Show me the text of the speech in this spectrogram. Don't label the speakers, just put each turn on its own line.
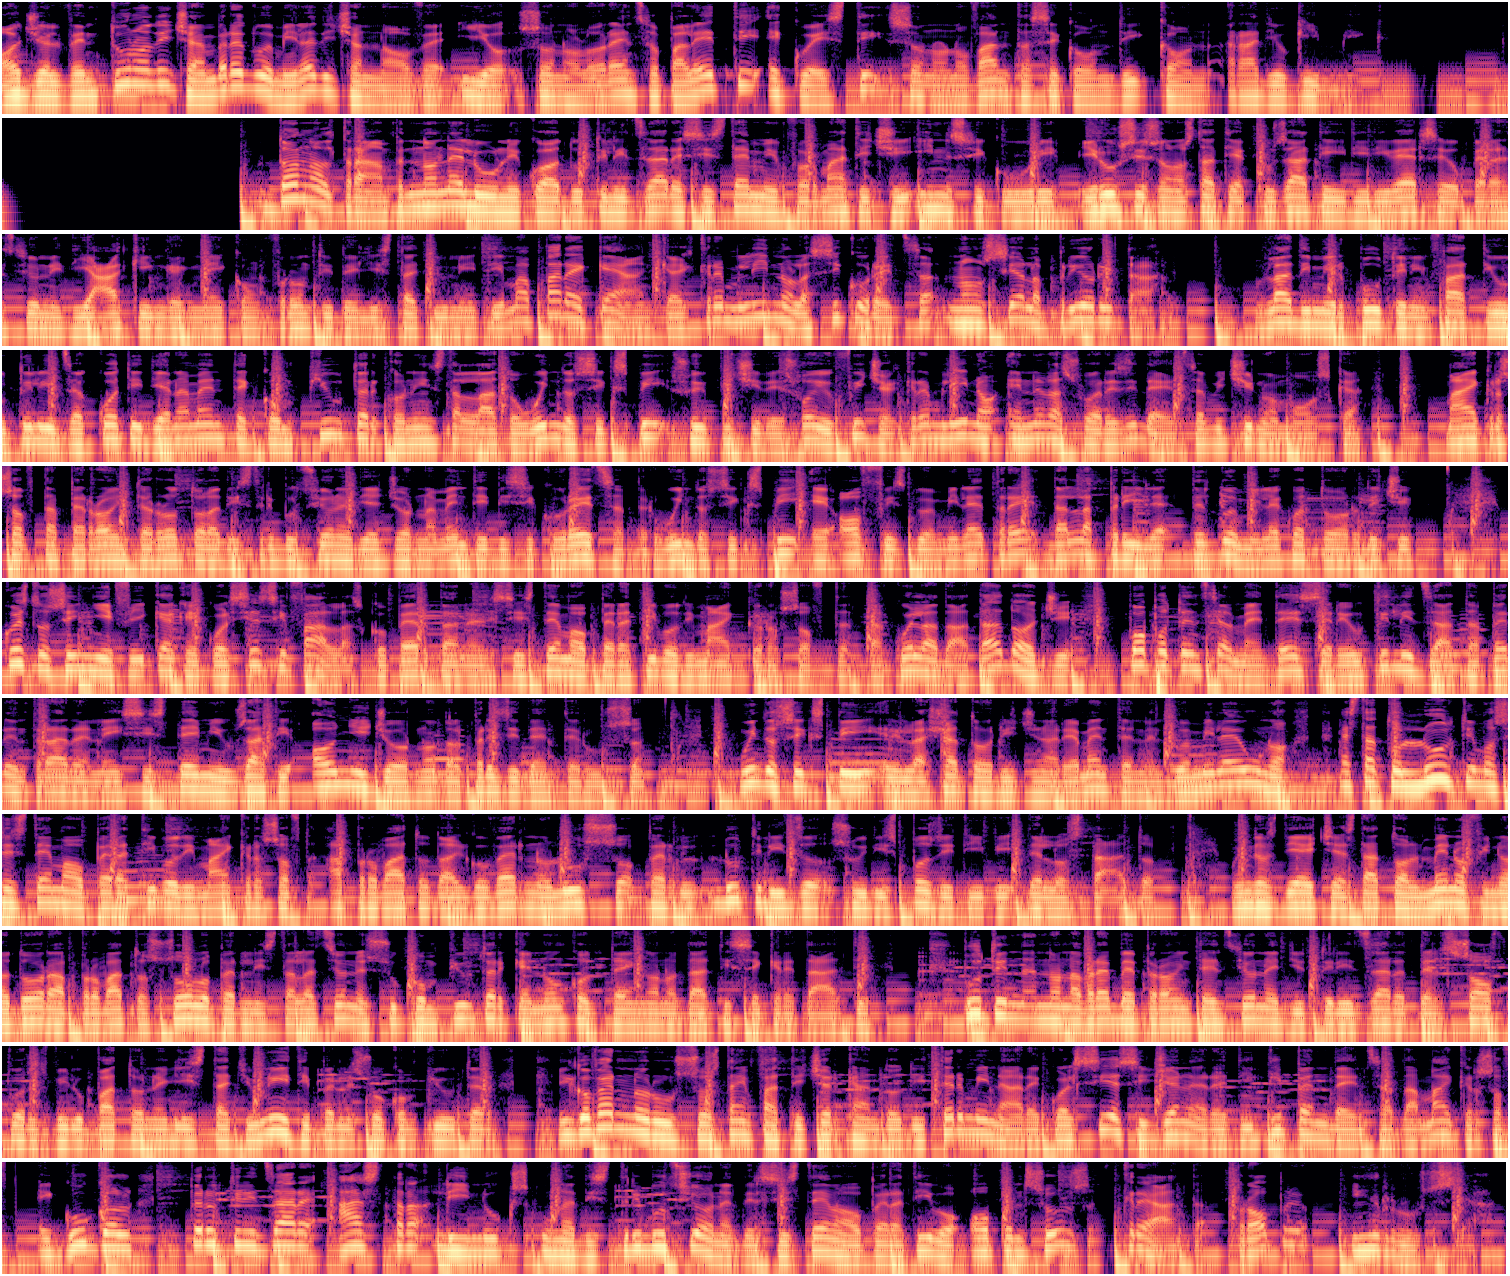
Oggi è il 21 dicembre 2019, io sono Lorenzo Paletti e questi sono 90 secondi con Radio Gimmick. Donald Trump non è l'unico ad utilizzare sistemi informatici insicuri. I russi sono stati accusati di diverse operazioni di hacking nei confronti degli Stati Uniti, ma pare che anche al Cremlino la sicurezza non sia la priorità. Vladimir Putin infatti utilizza quotidianamente computer con installato Windows XP sui PC dei suoi uffici al Cremlino e nella sua residenza vicino a Mosca. Microsoft ha però interrotto la distribuzione di aggiornamenti di sicurezza per Windows XP e Office 2003 dall'aprile del 2014. Questo significa che qualsiasi falla scoperta nel sistema operativo di Microsoft da quella data ad oggi può potenzialmente essere utilizzata per entrare nei sistemi usati ogni giorno dal presidente russo. Windows XP, rilasciato originariamente nel 2000, 2001 è stato l'ultimo sistema operativo di Microsoft approvato dal governo lusso per l'utilizzo sui dispositivi dello Stato. Windows 10 è stato almeno fino ad ora approvato solo per l'installazione su computer che non contengono dati segretati. Putin non avrebbe però intenzione di utilizzare del software sviluppato negli Stati Uniti per il suo computer. Il governo russo sta infatti cercando di terminare qualsiasi genere di dipendenza da Microsoft e Google per utilizzare Astra Linux, una distribuzione del sistema operativo open source creata proprio in Russia.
